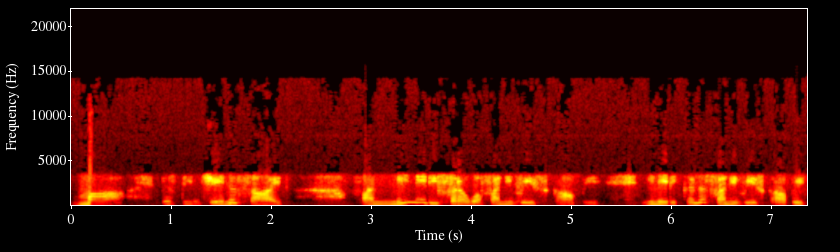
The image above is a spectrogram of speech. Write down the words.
Maar dis die genocide van nie net die vroue van die Weskaapie, nie net die kinders van die Weskaapie,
